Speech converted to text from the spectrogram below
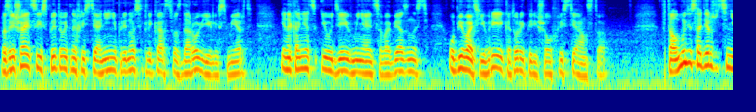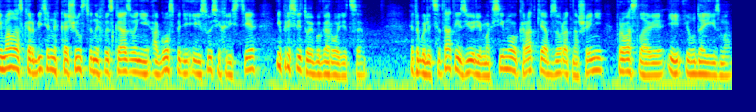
Разрешается испытывать на христианине, приносит лекарство здоровья или смерть. И, наконец, иудею вменяется в обязанность убивать еврея, который перешел в христианство. В Талмуде содержится немало оскорбительных кощунственных высказываний о Господе Иисусе Христе и Пресвятой Богородице. Это были цитаты из Юрия Максимова «Краткий обзор отношений православия и иудаизма».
